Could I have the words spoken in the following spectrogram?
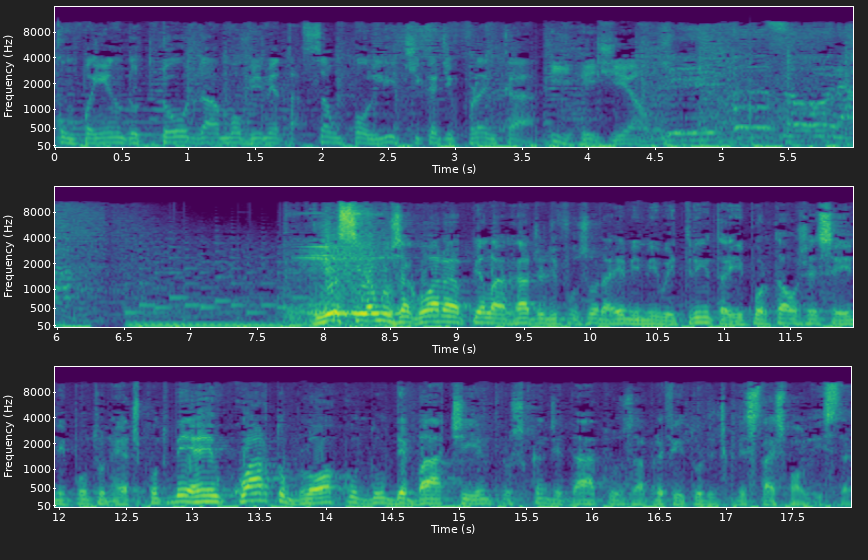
acompanhando toda a movimentação política de Franca e região. Iniciamos agora pela Radiodifusora M1030 e portal gcn.net.br o quarto bloco do debate entre os candidatos à Prefeitura de Cristais Paulista.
